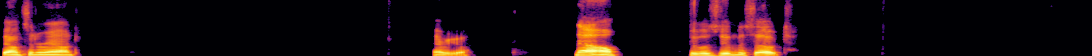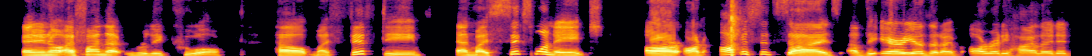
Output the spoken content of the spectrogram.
bouncing around. There we go. Now we will zoom this out. And you know, I find that really cool how my 50 and my 618 are on opposite sides of the area that I've already highlighted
